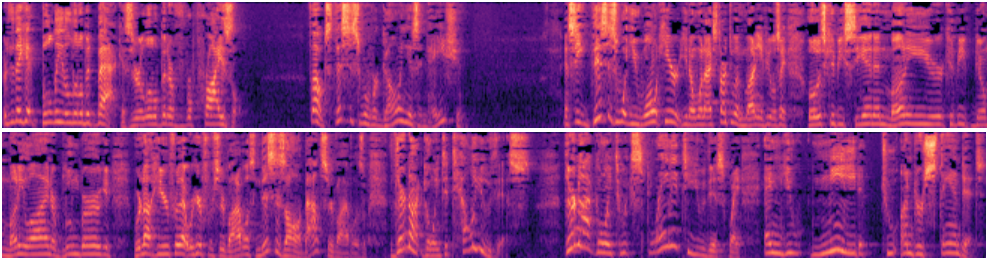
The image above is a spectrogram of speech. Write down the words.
Or do they get bullied a little bit back? Is there a little bit of reprisal? Folks, this is where we're going as a nation. And see, this is what you won't hear. You know, when I start doing money and people say, "Well, this could be CNN money or it could be, you know, Moneyline or Bloomberg," and we're not here for that. We're here for survivalism. and this is all about survivalism. They're not going to tell you this. They're not going to explain it to you this way, and you need to understand it.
